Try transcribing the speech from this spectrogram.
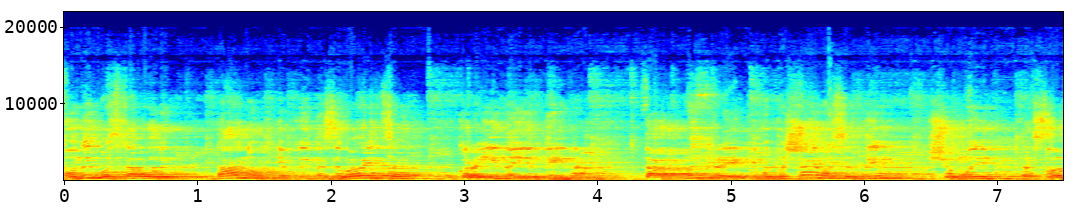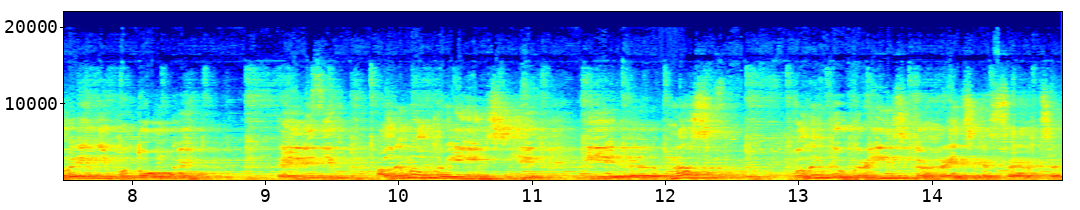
Вони поставили танок, який називається Україна єдина. Так, ми греки, ми пишаємося тим, що ми е, славетні потомки елінів, але ми українські, і е, в нас велике українське грецьке серце.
